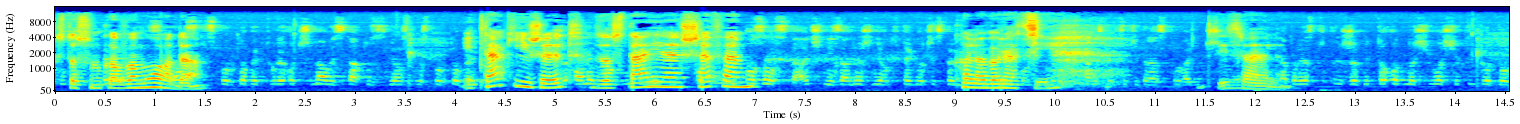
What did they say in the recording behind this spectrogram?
stosunkowo młoda. I taki Żyd zostaje szefem kolaboracji z. Izraelem. Natomiast, żeby to odnosiło się tylko do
